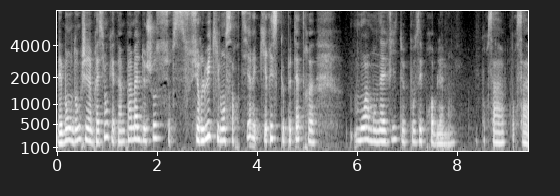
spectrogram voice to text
Mais bon, donc j'ai l'impression qu'il y a quand même pas mal de choses sur, lui qui vont sortir et qui risquent peut-être, euh, moi, à mon avis, de poser problème hein, pour sa,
